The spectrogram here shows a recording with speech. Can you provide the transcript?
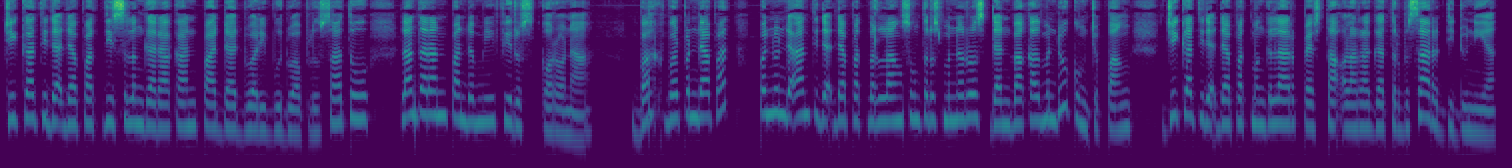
jika tidak dapat diselenggarakan pada 2021 lantaran pandemi virus corona. Bach berpendapat penundaan tidak dapat berlangsung terus-menerus dan bakal mendukung Jepang jika tidak dapat menggelar pesta olahraga terbesar di dunia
